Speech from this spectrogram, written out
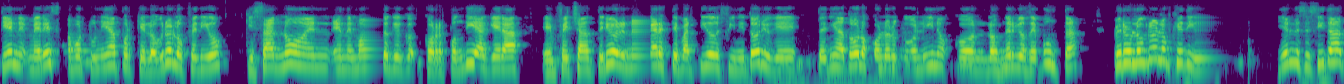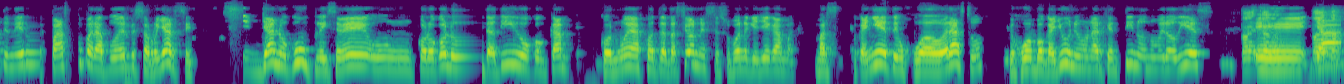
tiene, merece la oportunidad porque logró el objetivo, quizás no en, el momento que correspondía, que era en fecha anterior, en este partido definitorio que tenía todos los colores con los nervios de punta, pero logró el objetivo. Y él necesita tener un espacio para poder desarrollarse. Ya no cumple y se ve un Colo-Colo con, con nuevas contrataciones. Se supone que llega Marcelo Cañete, un jugadorazo que jugó en Boca Juniors, un argentino número 10. Eh, ya,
